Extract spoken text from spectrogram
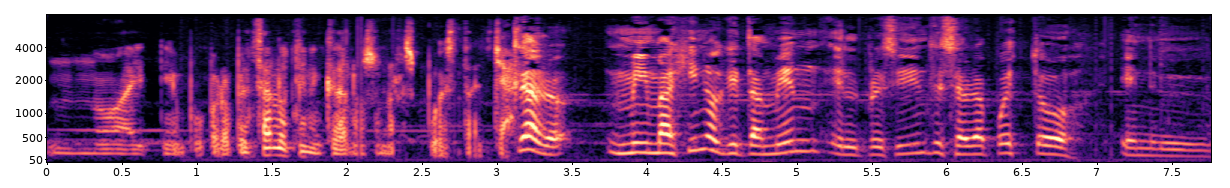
no hay tiempo para pensarlo, tienen que darnos una respuesta ya. Claro, me imagino que también el presidente se habrá puesto en, el,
